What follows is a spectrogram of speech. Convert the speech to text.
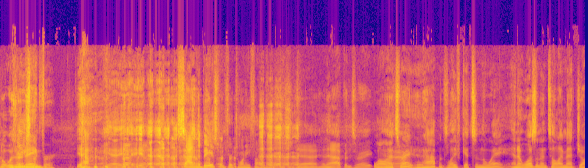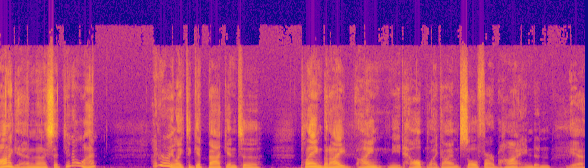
What was her name? For, yeah, Yeah, yeah, yeah. sat in the basement for 25 years. yeah, it happens, right? Well, that's right. It happens. Life gets in the way. And it wasn't until I met John again and I said, you know what? I'd really like to get back into playing, but I I need help. Like I'm so far behind. And Yeah.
